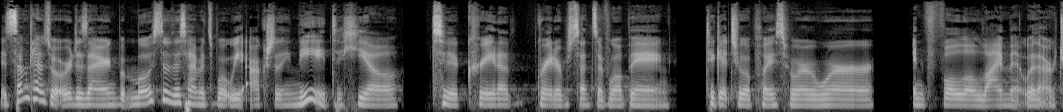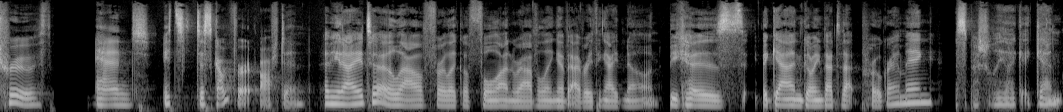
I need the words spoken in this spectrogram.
it's sometimes what we're desiring, but most of the time it's what we actually need to heal to create a greater sense of well being, to get to a place where we're in full alignment with our truth. And it's discomfort often. I mean, I had to allow for like a full unraveling of everything I'd known because, again, going back to that programming, especially like, again,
